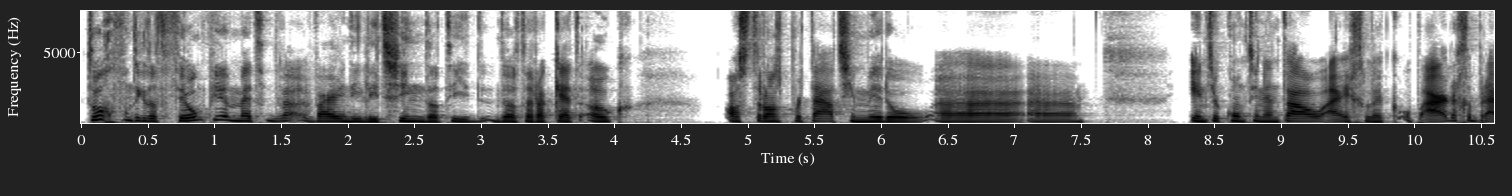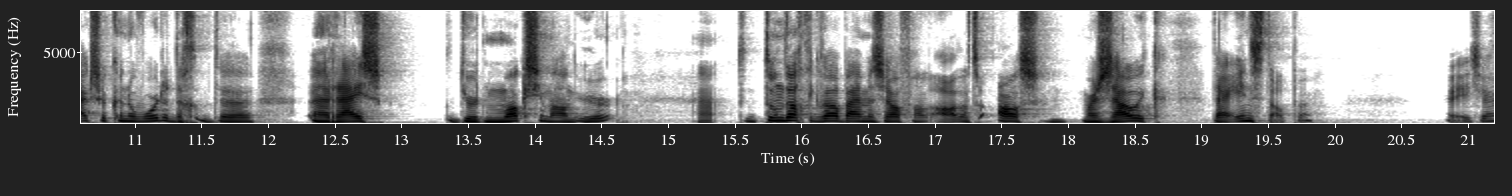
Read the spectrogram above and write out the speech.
Toch vond ik dat filmpje met, wa- waarin hij liet zien dat, die, dat de raket ook als transportatiemiddel eh, eh, intercontinentaal eigenlijk op aarde gebruikt zou kunnen worden. De, de, een reis duurt maximaal een uur. Ja. Toen- dacht ik wel bij mezelf van, oh, dat is awesome. Maar zou ik daarin stappen? Weet je?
